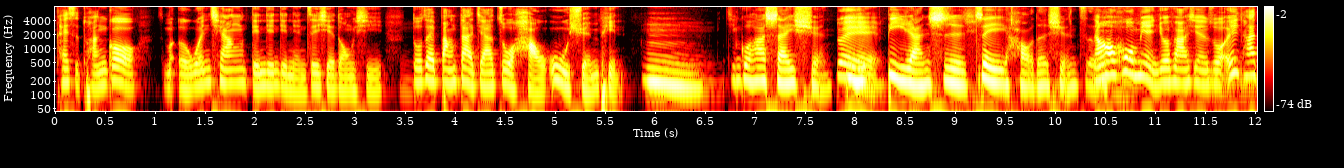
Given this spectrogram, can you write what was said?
开始团购什么耳温枪点点点点这些东西，都在帮大家做好物选品，嗯。经过他筛选，对，必然是最好的选择。然后后面你就发现说，哎，他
